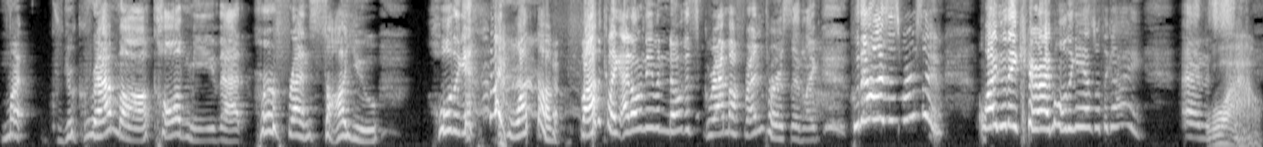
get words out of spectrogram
my, your grandma called me that her friend saw you holding it. like, what the fuck? Like, I don't even know this grandma friend person. Like, who the hell is this person? Why do they care I'm holding hands with a guy? And it's just like, wow.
